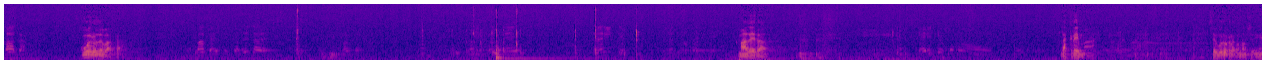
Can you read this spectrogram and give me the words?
Vaca, Cuero de vaca. Madera. La crema. Seguro que la conocen, ¿eh?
